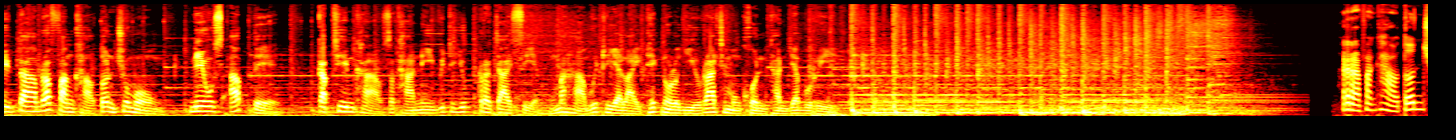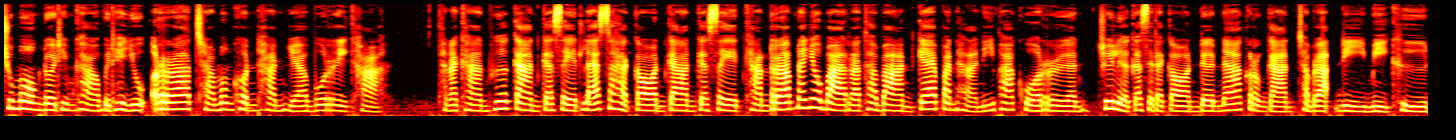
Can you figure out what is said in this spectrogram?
ติดตามรับฟังข่าวต้นชั่วโมง News Update กับทีมข่าวสถานีวิทยุกระจายเสียง มหาวิทยาลัยเทคโนโลยีราชมงคลธัญบุรี รับฟังข่าวต้นชั่วโมงโดยทีมข่าววิทยุราชมงคลธัญบุรีค่ะธนาคารเพื่อการเกษตรและสหกรณ์การเกษตรขานรับนโยบายรัฐบาลแก้ปัญหานี้ภาคครัวเรือน ช่วยเหลือเกษตรกรเดินหน้าโครงการชำระดีมีคืน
